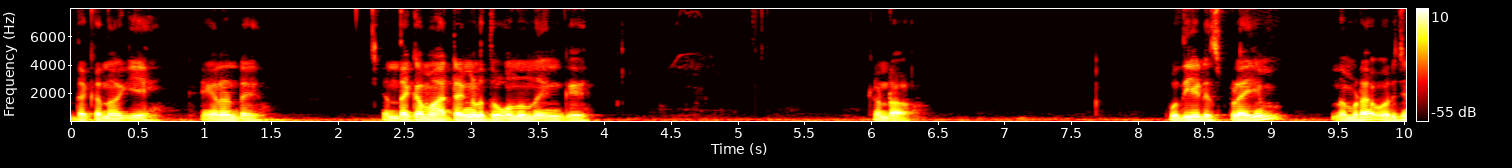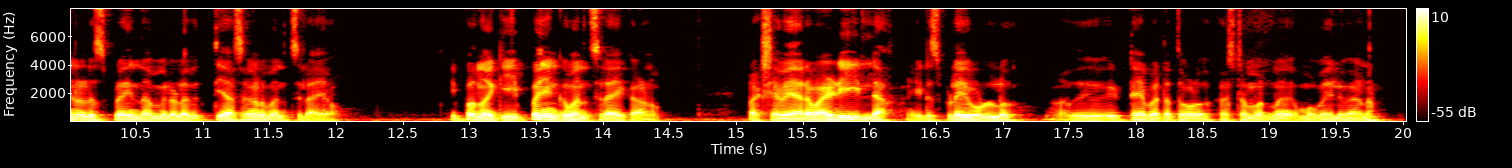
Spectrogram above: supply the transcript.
ഇതൊക്കെ നോക്കിയേ എങ്ങനെയുണ്ട് എന്തൊക്കെ മാറ്റങ്ങൾ തോന്നുന്നു നിങ്ങൾക്ക്? കണ്ടോ? പുതിയ ഡിസ്പ്ലേയും നമ്മുടെ ഒറിജിനൽ ഡിസ്പ്ലേയും തമ്മിലുള്ള വ്യത്യാസങ്ങൾ മനസ്സിലായോ? ഇപ്പം നോക്കി ഇപ്പം ഞങ്ങൾക്ക് മനസ്സിലായി കാണും. പക്ഷേ വേറെ വഴിയില്ല. ഈ ഡിസ്പ്ലേ ഉള്ളൂ. അത് ഇട്ടേ പറ്റത്തുള്ളൂ. കസ്റ്റമറിന് മൊബൈൽ വേണം.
